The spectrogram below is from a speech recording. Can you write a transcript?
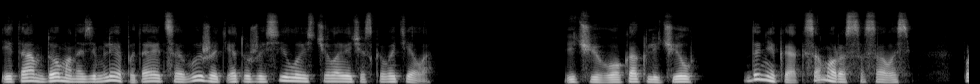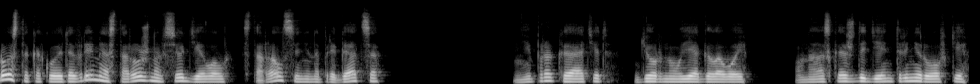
и там, дома на земле, пытается выжать эту же силу из человеческого тела. И чего, как лечил? Да никак, само рассосалось. Просто какое-то время осторожно все делал, старался не напрягаться. «Не прокатит», – дернул я головой. «У нас каждый день тренировки,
